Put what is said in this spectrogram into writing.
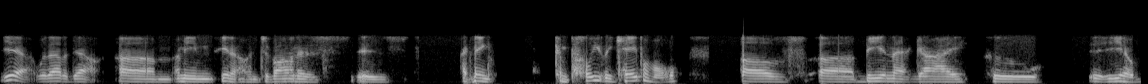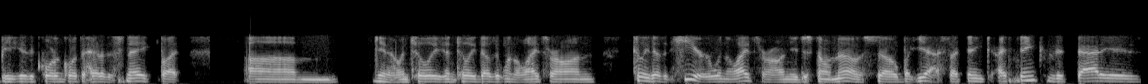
yeah, without a doubt. Um, I mean, you know, and Jahvon is is I think completely capable of uh, being that guy who you know be the quote unquote the head of the snake, but um, you know until he until he does it when the lights are on until he does it here when the lights are on, you just don't know. So, but yes, I think I think that that is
